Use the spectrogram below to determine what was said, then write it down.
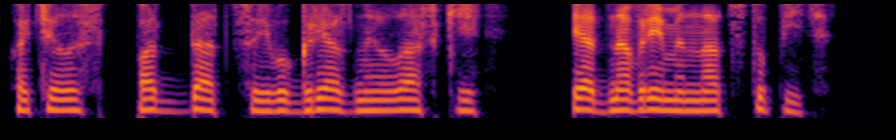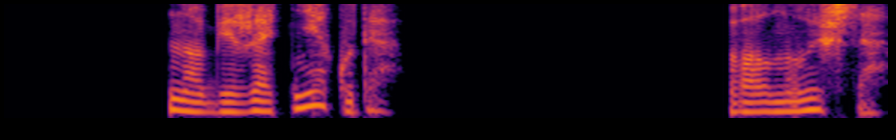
Хотелось поддаться его грязной ласке и одновременно отступить. Но бежать некуда. Волнуешься?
